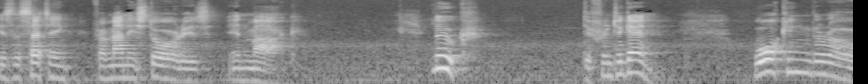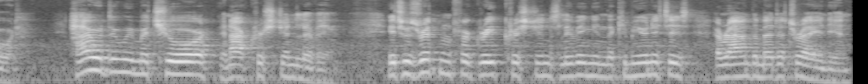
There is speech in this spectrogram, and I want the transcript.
is the setting for many stories in Mark. Luke, different again. Walking the road. How do we mature in our Christian living? It was written for Greek Christians living in the communities around the Mediterranean.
